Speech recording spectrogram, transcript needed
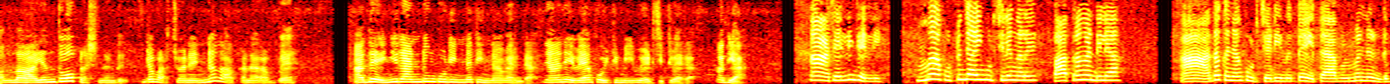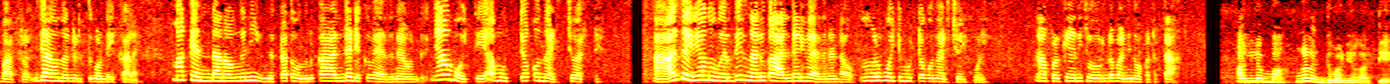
അല്ല എന്തോ പ്രശ്നമുണ്ട് എന്റെ പറച്ചോനെ എന്നെ കാക്കണേ റബ്ബേ. അതെ ഇനി രണ്ടും കൂടി ഇന്നെ തിന്നാൻ വരണ്ട. ഞാൻ വേഗം പോയിട്ട് മീൻ മേടിച്ചിട്ട് വരാം. മതിയാ? ആ ചെല്ലും ചെല്ലി. ഉമ്മ പുട്ടും ചായയും കുടിച്ചില്ല നിങ്ങൾ? പാത്രം കണ്ടില്ല? ആ അതൊക്കെ ഞാൻ കുടിച്ചടി. എന്നിട്ടേ ടേബിൾ തന്നെ ഉണ്ട് പാത്രം. ഞാൻ അതൊന്നും എടുത്ത് കൊണ്ടേക്കാളെ മക്ക എന്താണോ അങ്ങനെ ഇരുന്നിട്ടാ തോന്നുന്നു കാലിന്റെ അടിയൊക്കെ വേദന ഉണ്ട് ഞാൻ പോയിട്ട് ആ മുറ്റൊക്കെ ഒന്ന് അടിച്ചു വരട്ടെ. ആ അത് ശരിയാന്ന് വെറുതെ ഇരുന്നാലും കാലിന്റെ അടി വേദന ഉണ്ടാവും. നിങ്ങൾ പോയിട്ട് മുറ്റൊക്കെ ഒന്ന് അടിച്ചു വരിക്കോളി അപ്പോഴേക്കും ഞാൻ ചോറിന്റെ പണി നോക്കട്ടെ അല്ലമ്മ നിങ്ങൾ എന്ത് പണിയാ കാട്ടിയേ?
